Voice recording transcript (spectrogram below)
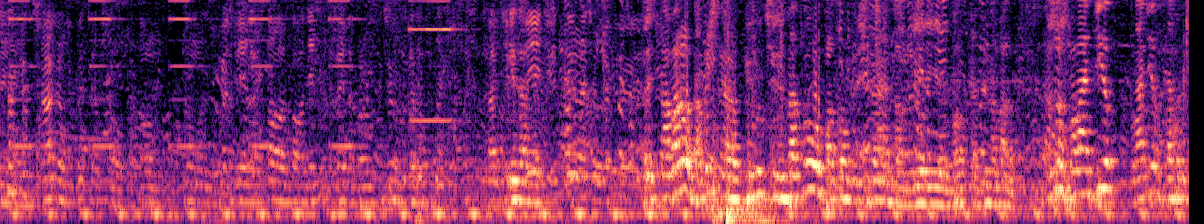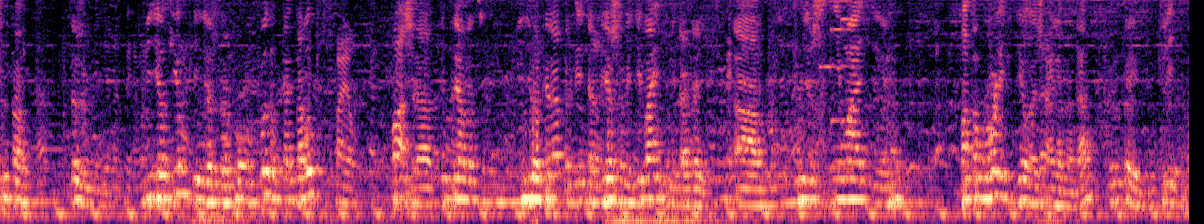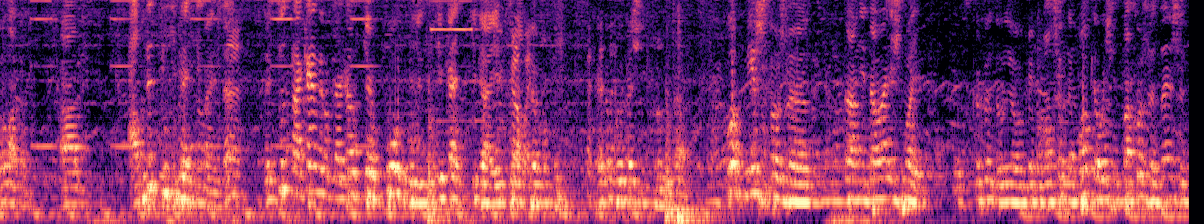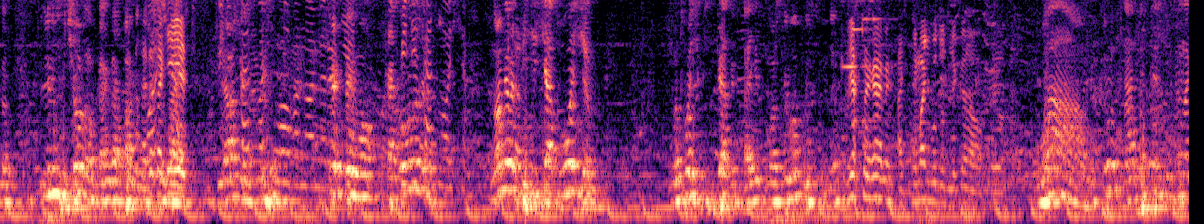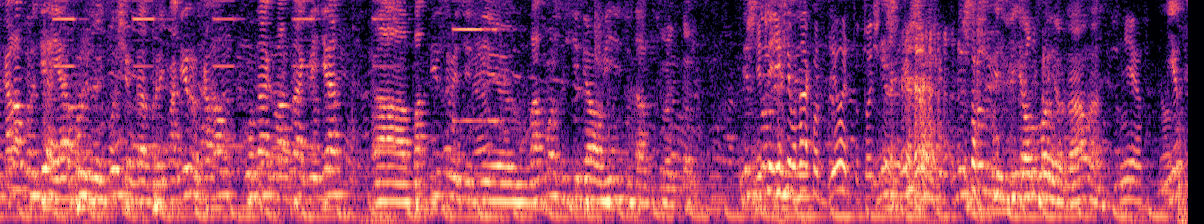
шагом быстро шел, потом, ну, я не устал, осталось 10 этажей, выскочил, сходить. Там через две, через три начал. То есть наоборот, обычно бегут через одну, потом начинают там еле-еле ты наоборот. Ну что ж, молодец, молодец, да, тут у нас тоже видеосъемка идет по полным ходом, как зовут? Павел. Паша, а ты прямо видеооператор, весь обвешанный девайсами такой, а, будешь снимать, э, потом ролик сделаешь, наверное, да? Крутой клип, ну ладно. А, а вот это ты себя снимаешь, да? То есть тут на камеру как раз тебе пот будет стекать с тебя и прям, прям, это будет очень круто, да. Вот Миша тоже, давний товарищ мой, какой-то у него какая-то волшебная палка, очень похожая, знаешь, это люди в черном, когда память. Это так и есть. Да, то есть 58 номера. Все, кто ему... Какого номера? 58. Номер 58. Вот 85 стоит, может его пустим, да? Вверх ногами. А снимать буду для канала. Вау, круто, надо подписываться на канал, друзья. Я пользуюсь случаем, да, прорекламирую канал «Куда глаза глядят». А, подписывайтесь и, возможно, себя увидите там сегодня тоже. Миша Если, если вот ведь- так вот сделать, то точно. Миша, Миша, Миша тоже ведь видеоблогер, да, у нас? Нет, Нет?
